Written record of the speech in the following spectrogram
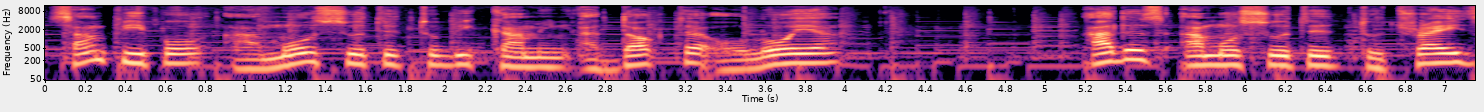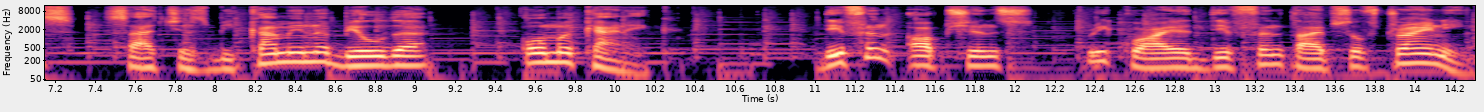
Some people are more suited to becoming a doctor or lawyer, others are more suited to trades such as becoming a builder or mechanic. Different options require different types of training.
